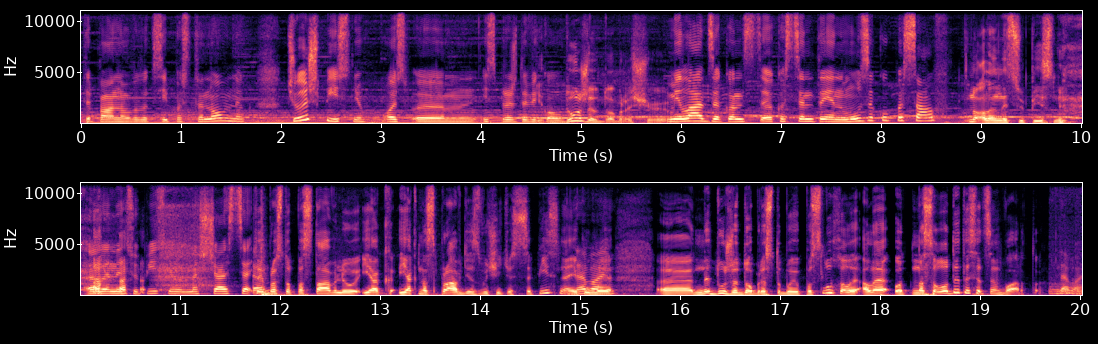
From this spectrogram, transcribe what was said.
Степанов Олексій Постановник. Чуєш пісню? Ось ем, із преждовіков. Дуже добре чую. Міладзе Костянтин музику писав, Ну, але не цю пісню. але не цю пісню, на щастя. Я просто поставлю, як, як насправді звучить ось ця пісня, яку Давай. ми е, не дуже добре з тобою послухали, але от насолодитися цим варто. Давай.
